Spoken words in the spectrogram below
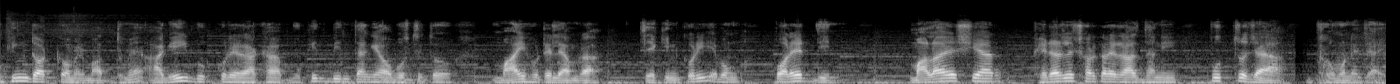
Booking dot কমের মাধ্যমে আগেই বুক করে রাখা বুকিত বিনতাঙে অবস্থিত মাই হোটেলে আমরা চেক ইন করি এবং পরের দিন মালয়েশিয়ার ফেডারেল সরকারের রাজধানী পুত্রজায়া ভ্রমণে যাই।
